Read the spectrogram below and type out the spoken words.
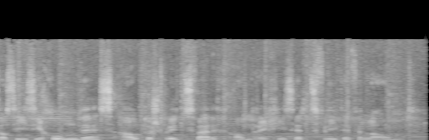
dass unsere Kunden das Autospritzwerk André Kieser zufrieden verlangt.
